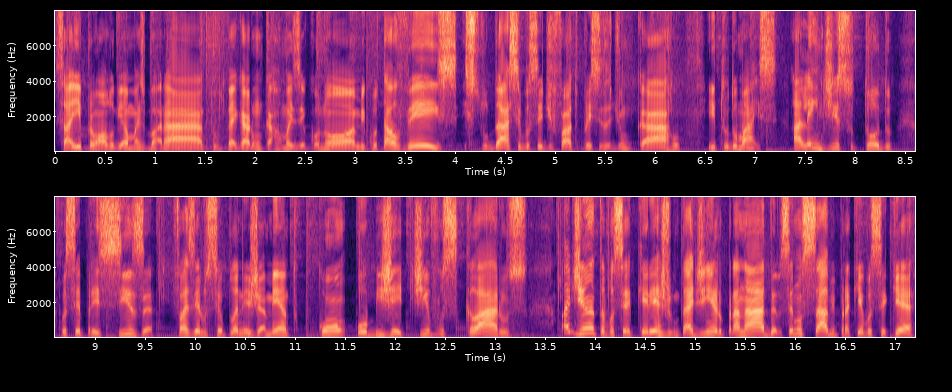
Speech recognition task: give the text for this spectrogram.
Sair para um aluguel mais barato, pegar um carro mais econômico, talvez estudar se você de fato precisa de um carro e tudo mais. Além disso tudo, você precisa fazer o seu planejamento com objetivos claros. Não adianta você querer juntar dinheiro para nada, você não sabe para que você quer.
